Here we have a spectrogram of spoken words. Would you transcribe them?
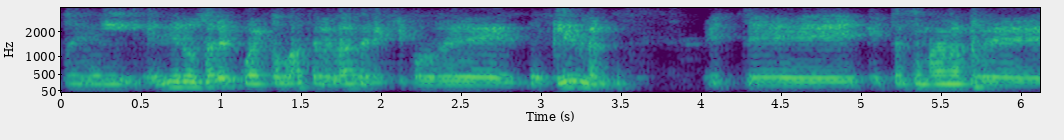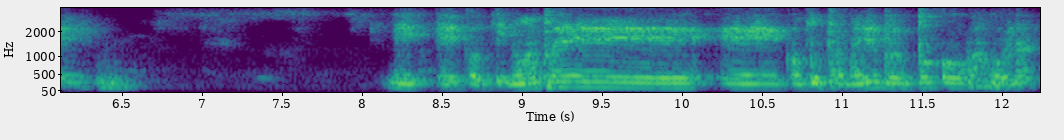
Pues el, Eddie Rosario, el cuarto bate, ¿verdad? Del equipo de, de Cleveland. Este, esta semana, pues, eh, eh, continúa pues eh, con su promedio pues, un poco bajo, ¿verdad?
